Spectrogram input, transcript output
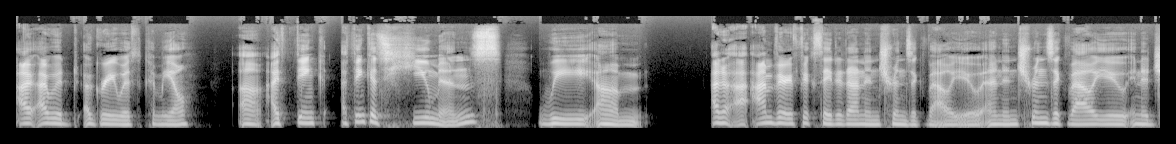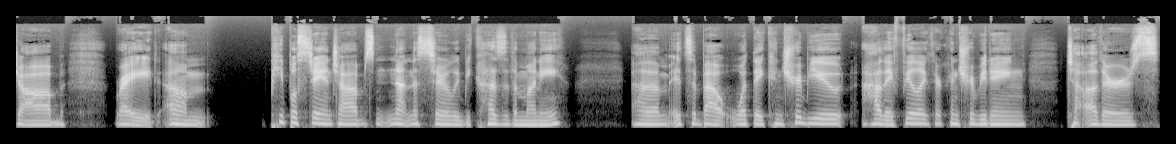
I, I would agree with Camille. Uh, I think, I think as humans, we, um, I, I'm very fixated on intrinsic value and intrinsic value in a job, right? Um, people stay in jobs not necessarily because of the money. Um, it's about what they contribute, how they feel like they're contributing to others.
